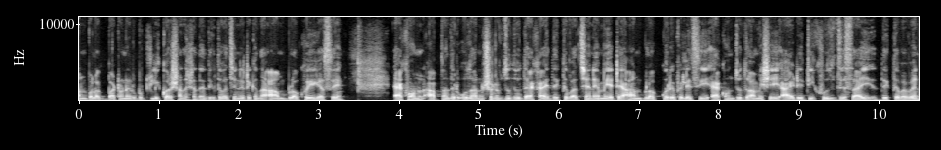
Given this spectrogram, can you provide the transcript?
আনব্লক বাটনের উপর ক্লিক করার সাথে সাথে দেখতে পাচ্ছেন এটা কিন্তু আনব্লক হয়ে গেছে। এখন আপনাদের উদাহরণস্বরূপ যদি দেখায় দেখতে পাচ্ছেন আমি এটা আনব্লক করে ফেলেছি। এখন যদি আমি সেই আইডিটি খুঁজতে চাই, দেখতে পাবেন,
